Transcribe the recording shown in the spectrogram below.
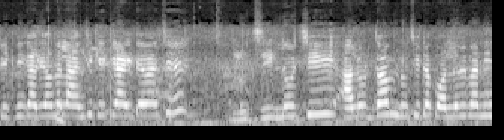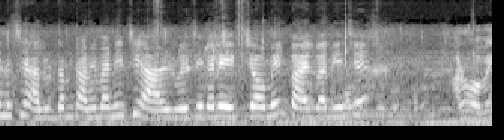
পিকনিক আজকে আমাদের লাঞ্চে কি কি আইটেম আছে? লুচি। লুচি আলুর দম লুচিটা পল্লবী বানিয়ে এনেছে আলুর দমটা আমি বানিয়েছি আর রয়েছে এখানে এগ চাউমিন পায়েল বানিয়েছে। আরও হবে?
